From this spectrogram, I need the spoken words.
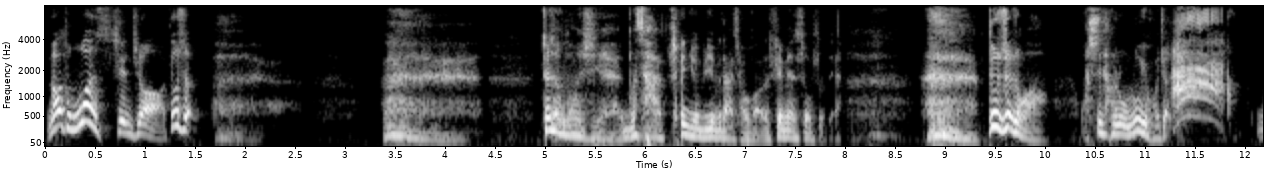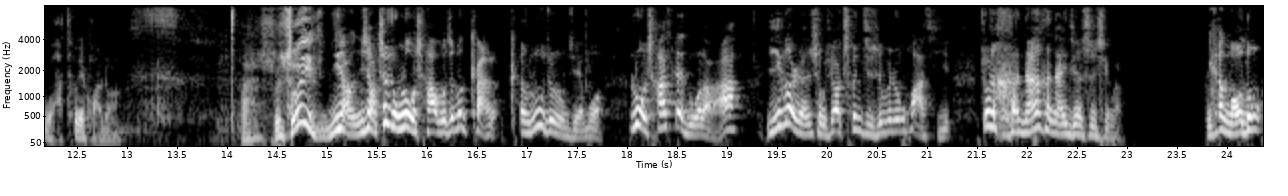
，not once 尖叫都是，唉，这种东西不差吹牛逼不打草稿的，随便说说的呀，唉，都是这种啊。我西塘路录一会就啊，哇，特别夸张啊！所所以你想，你想这种落差，我怎么敢肯录这种节目？落差太多了啊！一个人首先要撑几十分钟话题，就是很难很难一件事情了。你看毛东，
